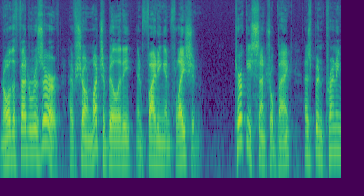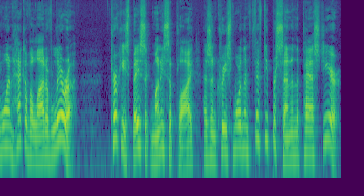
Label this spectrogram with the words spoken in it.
nor the Federal Reserve have shown much ability in fighting inflation. Turkey's central bank has been printing one heck of a lot of lira. Turkey's basic money supply has increased more than 50% in the past year.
